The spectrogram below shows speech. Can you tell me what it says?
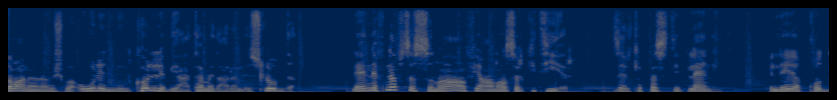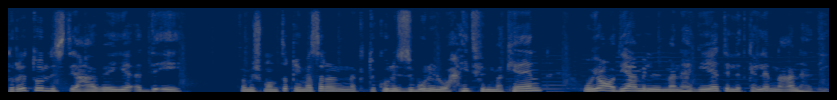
طبعا أنا مش بقول إن الكل بيعتمد على الأسلوب ده لأن في نفس الصناعة في عناصر كتير زي الكاباسيتي بلاننج اللي هي قدرته الاستيعابية قد إيه. فمش منطقي مثلا إنك تكون الزبون الوحيد في المكان ويقعد يعمل المنهجيات اللي اتكلمنا عنها دي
